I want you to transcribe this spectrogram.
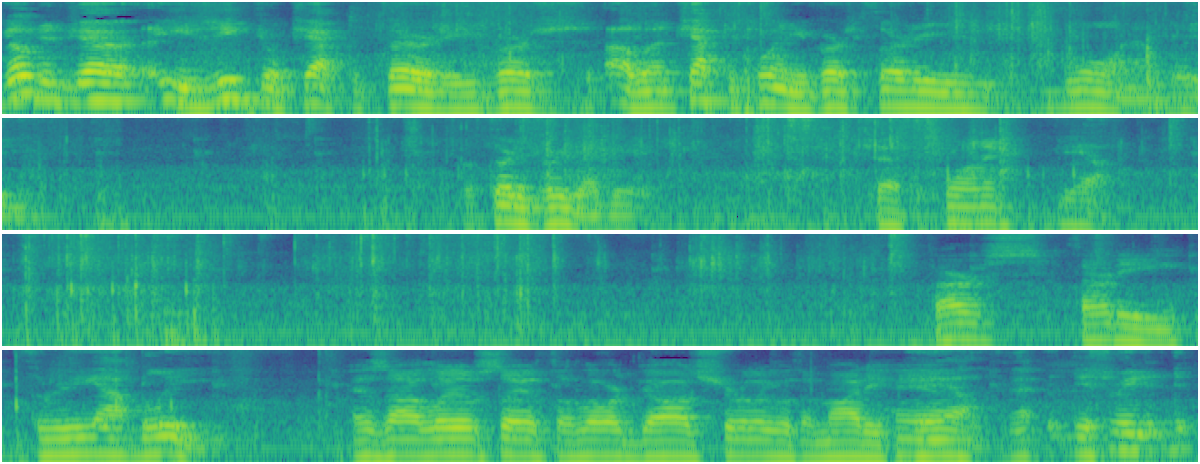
go to Jer- Ezekiel chapter thirty, verse uh, well, chapter twenty, verse thirty-one, I believe, or thirty-three, I guess. Chapter 20. Yeah. Verse 30 Three, I believe. As I live, saith the Lord God, surely with a mighty hand. Yeah, Just read it.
